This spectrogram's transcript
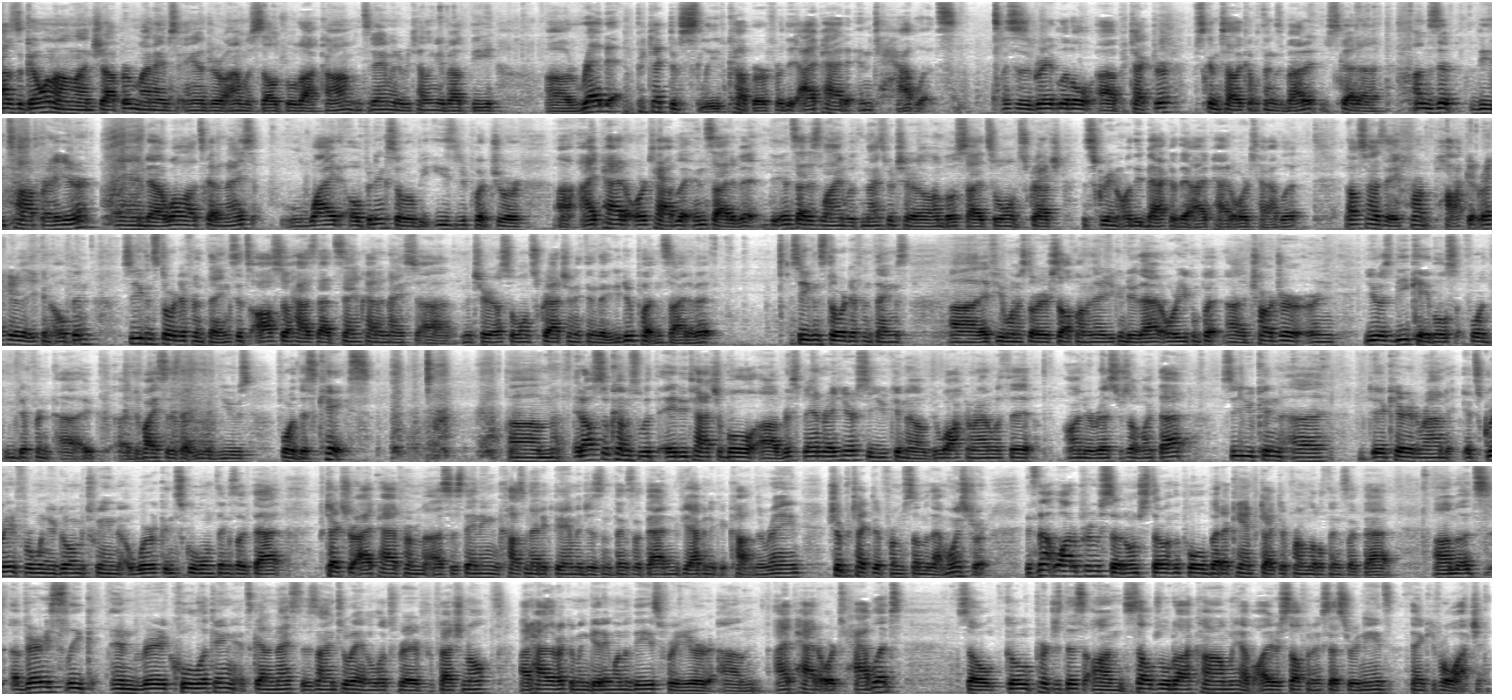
How's it going, online shopper? My name's Andrew. I'm with CellJewel.com, and today I'm going to be telling you about the uh, red protective sleeve cover for the iPad and tablets. This is a great little uh, protector. I'm just going to tell you a couple things about it. You just got to unzip the top right here, and uh, voila, it's got a nice wide opening, so it'll be easy to put your uh, iPad or tablet inside of it. The inside is lined with nice material on both sides, so it won't scratch the screen or the back of the iPad or tablet. It also has a front pocket right here that you can open so you can store different things. It also has that same kind of nice uh, material so it won't scratch anything that you do put inside of it. So you can store different things. Uh, if you want to store your cell phone in there, you can do that, or you can put a charger or USB cables for the different uh, uh, devices that you would use for this case. Um, it also comes with a detachable uh, wristband right here, so you can uh, be walking around with it on your wrist or something like that. So you can uh, carry it around. It's great for when you're going between work and school and things like that. It protects your iPad from uh, sustaining cosmetic damages and things like that. And if you happen to get caught in the rain, should protect it from some of that moisture. It's not waterproof, so don't just throw it in the pool, but it can protect it from little things like that. Um, it's a very sleek and very cool looking. It's got a nice design to it and it looks very professional. I'd highly recommend getting one of these for your um, iPad or tablet. So go purchase this on CellJewel.com. We have all your cell phone accessory needs. Thank you for watching.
